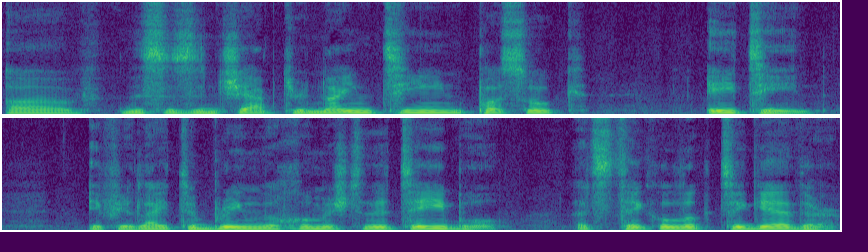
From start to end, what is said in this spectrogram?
of this is in chapter 19, pasuk 18. If you'd like to bring the chumash to the table, let's take a look together.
